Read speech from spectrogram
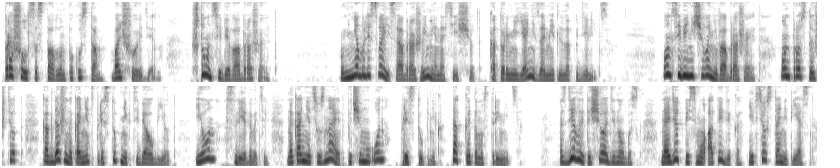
Прошелся с Павлом по кустам. Большое дело. Что он себе воображает? У меня были свои соображения на сей счет, которыми я не замедлила поделиться. Он себе ничего не воображает. Он просто ждет, когда же, наконец, преступник тебя убьет. И он, следователь, наконец узнает, почему он, преступник, так к этому стремится. Сделает еще один обыск, найдет письмо от Эдика, и все станет ясно.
